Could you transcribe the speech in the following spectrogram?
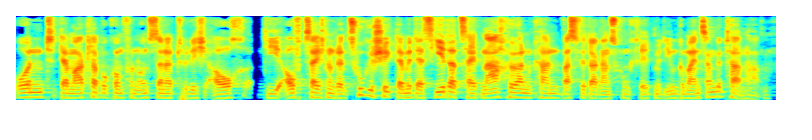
und der Makler bekommt von uns dann natürlich auch die Aufzeichnung dann zugeschickt, damit er es jederzeit nachhören kann, was wir da ganz konkret mit ihm gemeinsam getan haben.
